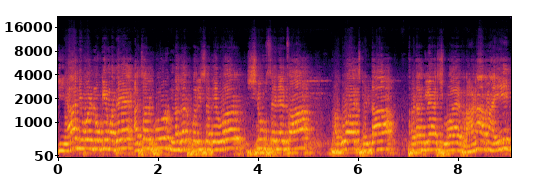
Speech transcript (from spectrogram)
की ह्या निवडणुकीमध्ये अचलपूर नगर परिषदेवर शिवसेनेचा भगवा झेंडा फडकल्याशिवाय राहणार नाही.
